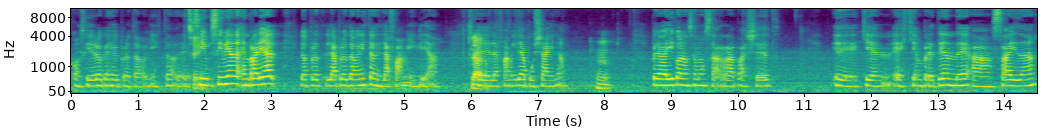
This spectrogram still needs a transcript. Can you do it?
considero que es el protagonista. De, Sí. si, si bien en realidad los la protagonista es la familia, claro. eh, la familia Puyaina. Mm, Pero ahí conocemos a Rapayet, eh, quien es quien pretende a Zaida,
